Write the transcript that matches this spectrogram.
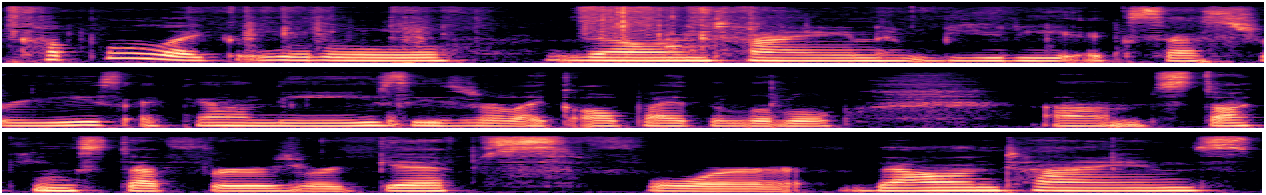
a couple like little Valentine beauty accessories. I found these. These are like all by the little um, stocking stuffers or gifts for Valentine's.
